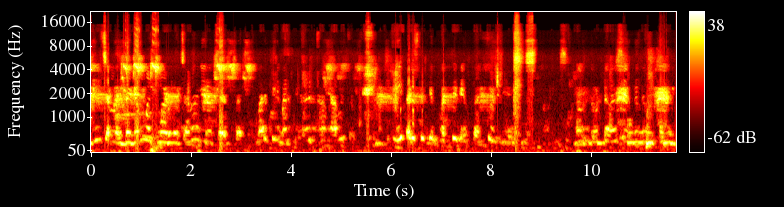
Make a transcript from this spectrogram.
ಬೀಚಲ್ಲಿ ಇದ್ದ ಗಮ್ಮತ್ ಮಾಡುವ ಚೆನ್ನಾಗಿರುತ್ತೆ ಅಂತ ಬರ್ತೀನಿ ಬರ್ತೀನಿ ಆದ್ರೆ ನಾವು ಯಾವತ್ತು ಈ ಪರಿಸ್ಥಿತಿ ಬರ್ತೀನಿ ಅಂತ ಅನ್ಕೊಂಡಿದ್ದೀನಿ ನಮ್ ದೊಡ್ಡ ಆಸೆ ಅಂದ್ರೆ ನಮ್ ತಂದೆ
